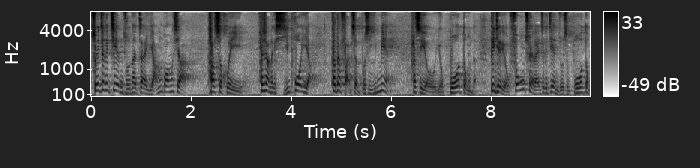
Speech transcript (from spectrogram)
所以这个建筑呢在阳光下它是会，它像那个斜坡一样，它的反射不是一面。它是有有波动的，并且有风吹来，这个建筑是波动，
